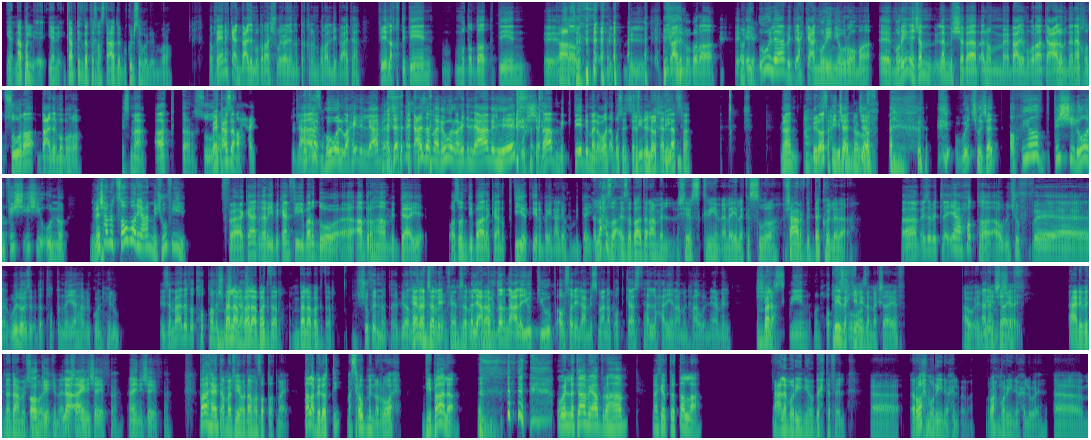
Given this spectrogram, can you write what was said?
يعني نابولي يعني كان بتقدر تخلص تعادل بكل سهولة المباراة. طب خلينا نحكي عن بعد المباراة شوي بعدين ننتقل للمباراة اللي بعدها. في لقطتين متضادتين صاروا بال... بال... بعد المباراة. okay. الأولى بدي أحكي عن مورينيو وروما. مورينيو جم لم الشباب قال لهم بعد المباراة تعالوا بدنا ناخذ صورة بعد المباراة. اسمع أكثر صورة بيت عزم ضحك بالعالم. هو الوحيد اللي عامل جد بيت عزم هو الوحيد اللي عامل هيك. والشباب مكتئبة ملعون. أبو سنسبيل اللي خلفها. مان بيلوتي جد جد. وجهه جد أبيض. فيش لون فيش إشي. وإنه ليش عم نتصور يا عمي؟ شو في؟ فكانت غريبة. كان في برضه آه، أبراهام متضايق وأظن ديبالا كانوا كتير كتير مبين عليهم متضايقين. لحظة إذا بقدر أعمل share screen ألاقي لك الصورة. مش عارف بدك ولا لأ. إذا بتلاقيها حطها أو بنشوف آه، ويلو إذا بتقدر تحط لنا إياها بيكون حلو. إذا ما قدرت تحطها مش مبلا مبلا بقدر. مبلا بقدر. شوف لنا طيب يلا خلينا نجرب خلينا نجرب اللي عم بيحضرنا على يوتيوب أو sorry اللي عم بيسمعنا بودكاست هلأ حاليا عم نحاول نعمل مبلا screen ونحط please احكي لي إذا إنك شايف. أو اللي أنا شايف. شايف. يعني بدنا دعم الجمهور okay. لا هيني شايفها. هيني شايفها. طيب خلينا نتأمل فيها ما دامها زبطت معي. طلع بيلوتي مسحوب منه الروح. ديبالا. ولا تامي أبراهام هيك بتطلع على مورينيو بيحتفل. آه روح مورينيو حلوة من. روح مورينيو حلوة. آه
